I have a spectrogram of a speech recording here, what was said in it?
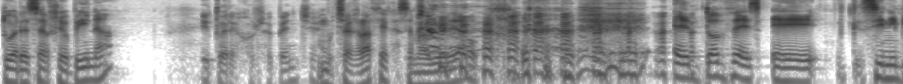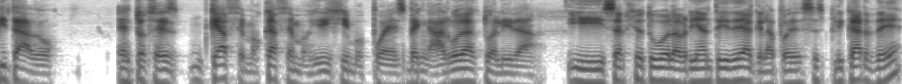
Tú eres Sergio Pina. Y tú eres José Penche. Muchas gracias, que se me ha olvidado. Entonces, eh, sin invitado. Entonces, ¿qué hacemos? ¿Qué hacemos? Y dijimos, pues venga, algo de actualidad. Y Sergio tuvo la brillante idea que la puedes explicar de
